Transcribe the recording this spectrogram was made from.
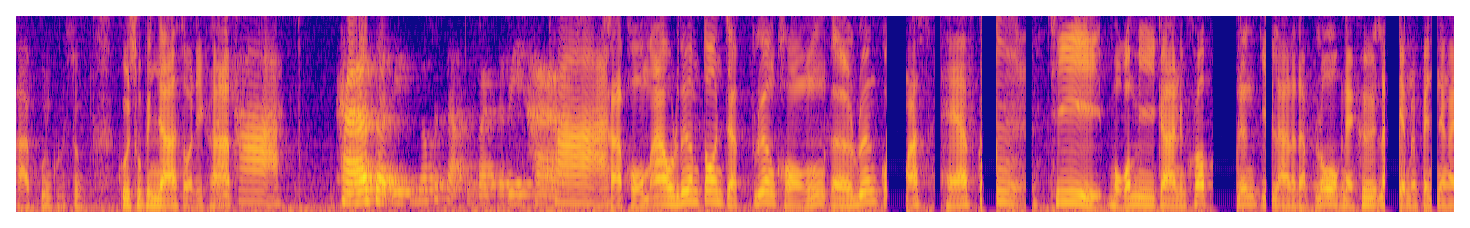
ครับ คุณคุณสุคุณสุพิญญาสวัสดีคสวัสรับดีค่ะ ค่ะ สวัสดีคุณนพประจักษ์คุณบาจารีค่ะ ค่ะ ครับผมเอาเริ่มต้นจากเรื่องของเอ่อเรื่องกฎ must have ก่อนอืมที่บอกว่ามีการครอบคลุมเรื่องกีฬาระดับโลกเนี่ยคือรายละเอียดมันเป็นยังไง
